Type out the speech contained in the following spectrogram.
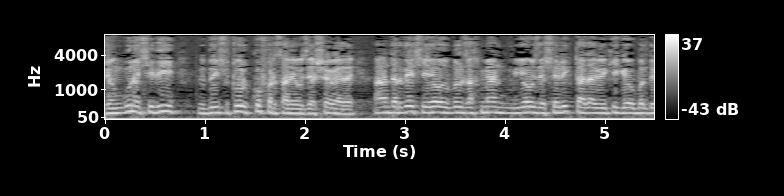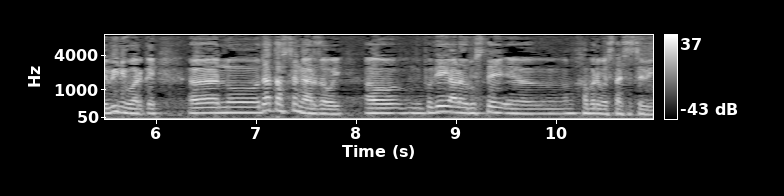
جنګونه چې دي د دوی چې ټول کفر سره یو ځای شوی دی ان تر دې چې یو بل زخمیان یو ځای شریک تداوي کېږي او بل ته وینې ورکوي نو دا تاسو څنګه ارزوئ؟ او په دې اړه وروستۍ خبرې به ستاسې څه وي؟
